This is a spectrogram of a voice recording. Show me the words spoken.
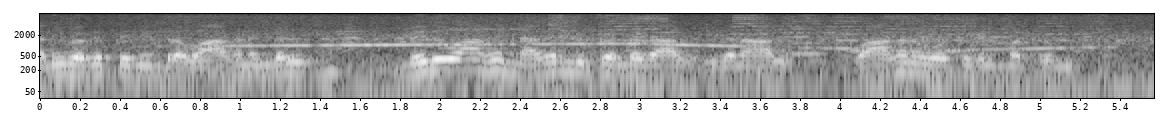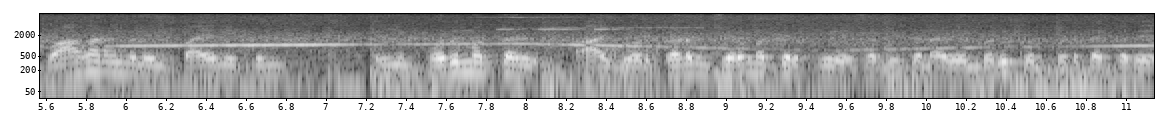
அணிவகுத்து நின்ற வாகனங்கள் மெதுவாக நகர்ந்து சென்றதால் இதனால் வாகன ஓட்டிகள் மற்றும் வாகனங்களில் பயணிக்கும் செய்யும் பொதுமக்கள் ஆகியோர் கடும் சிரமத்திற்கு சந்தித்தனர் என்பது குறிப்பிடத்தக்கது.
